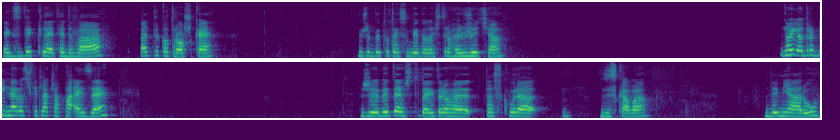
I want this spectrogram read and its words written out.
jak zwykle te dwa, ale tylko troszkę, żeby tutaj sobie dodać trochę życia. No i odrobina rozświetlacza Paeze, żeby też tutaj trochę ta skóra zyskała wymiaru.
